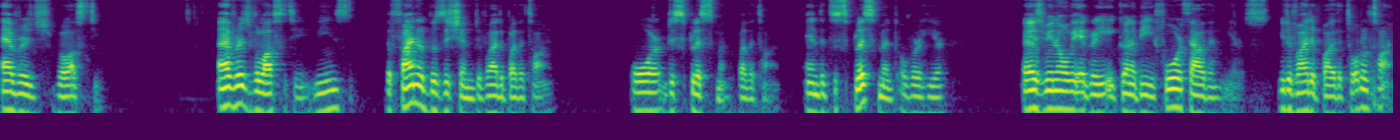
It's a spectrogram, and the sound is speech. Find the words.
average velocity. Average velocity means the final position divided by the time or displacement by the time. And the displacement over here as we know, we agree it's going to be 4,000 meters. You divide it by the total time.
